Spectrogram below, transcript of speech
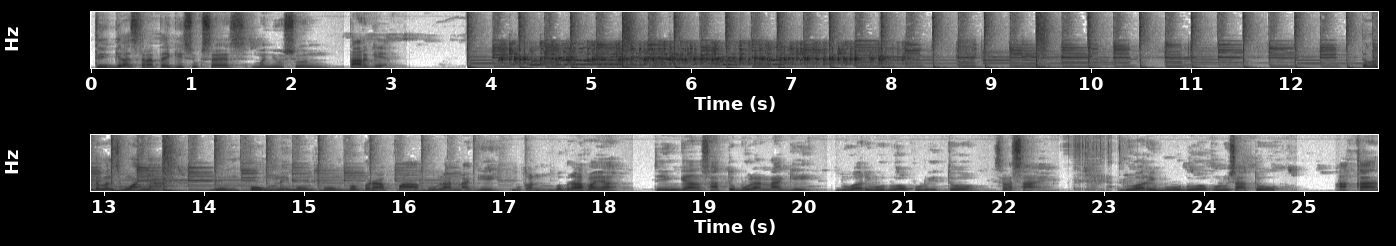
3 strategi sukses menyusun target. Teman-teman semuanya Mumpung nih mumpung beberapa bulan lagi Bukan beberapa ya tinggal satu bulan lagi 2020 itu selesai. 2021 akan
